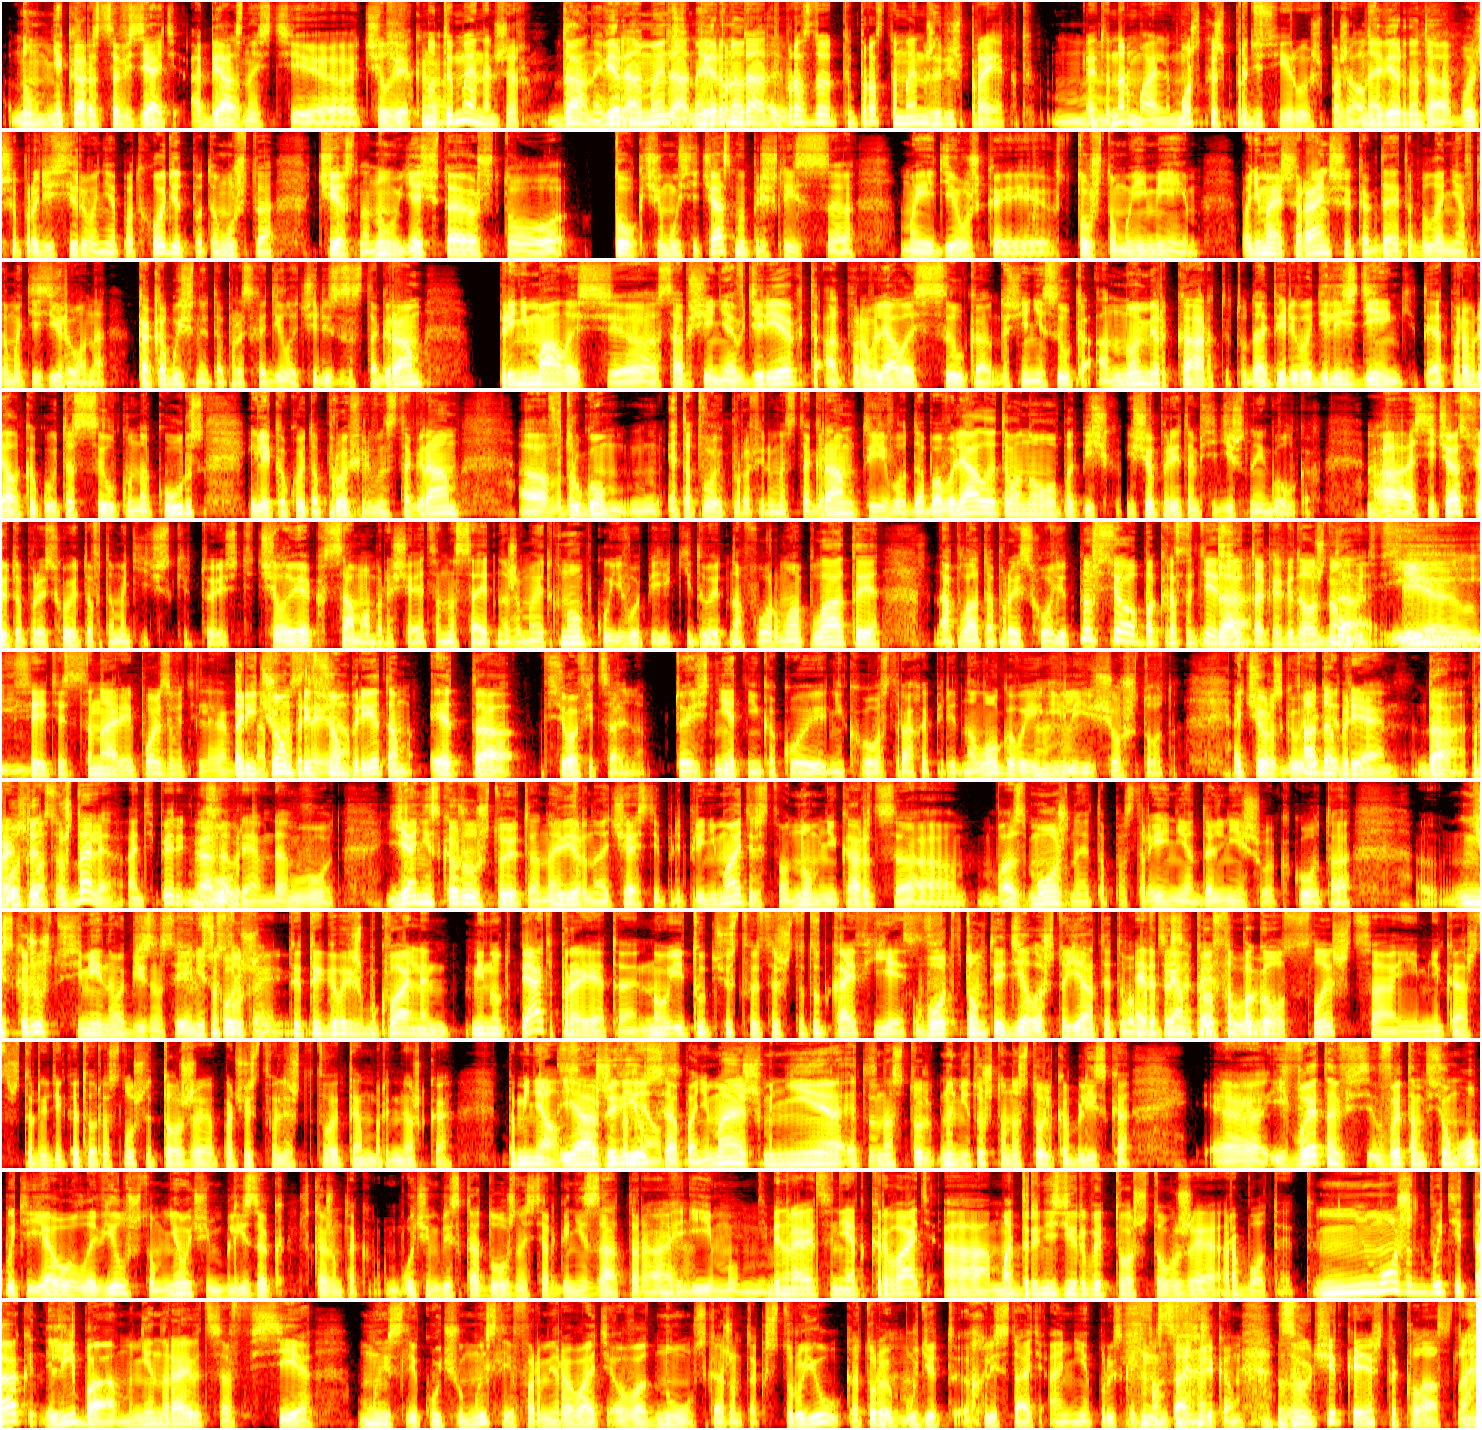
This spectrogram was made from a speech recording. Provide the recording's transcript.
ну, мне кажется, взять обязанности человека... Ну, ты менеджер. Да, наверное, Да, менеджер... да, ты наверное, про- да, э, ты просто, ты просто менеджеришь проект. м, Это нормально. Может, скажешь, продюсируешь, пожалуйста. Наверное, да, больше продюсирование подходит, потому что, честно, ну, я считаю, что то, к чему сейчас мы пришли с э, моей девушкой, то, что мы имеем. Понимаешь, раньше, когда это было не автоматизировано, как обычно это происходило через Инстаграм, принималось э, сообщение в Директ, отправлялась ссылка, точнее не ссылка, а номер карты, туда переводились деньги, ты отправлял какую-то ссылку на курс или какой-то профиль в Инстаграм, а в другом, это твой профиль в Инстаграм, ты его добавлял, этого нового подписчика, еще при этом сидишь на иголках. Мгм. А сейчас все это происходит автоматически. То есть человек сам обращается на сайт, нажимает кнопку, его перекидывает на форму оплаты, оплата происходит... Ну, после- все по красоте, Да, все так, как должно да, быть. Все, и- все эти сценарии пользователя. Причем при всем да. при этом это все официально. То есть нет никакой, никакого страха перед налоговой Мгм. или еще что-то. А еще раз говорю... это- Одобряем. да, Раньше вот мы это- осуждали, а теперь Вот, одобряем, да. Вот. Я не скажу, что это, наверное, отчасти предпринимательство, но мне кажется, возможно, это построение дальнейшего какого-то, э, не скажу, что семейного бизнеса, я Ну, нисколько... слушай, ты, ты говоришь буквально минут пять про это, ну и тут чувствуется, что тут кайф есть. Вот в том-то и дело, что я от этого Это прям просто по кайфую. голосу слышится, и мне кажется, что люди, которые слушают, тоже почувствовали, что твой тембр немножко поменялся. Я оживился, поменялся. понимаешь, мне это настолько, ну не то, что настолько близко. Э, И в этом, в этом всем опыте я уловил, что мне очень близок, скажем так, очень близка должность организатора. Мгм. И Тебе нравится не открывать, а модернизировать то, что уже работает. Может быть и так, либо мне нравится все мысли, кучу мыслей формировать в одну, скажем так, струю, которая Мгм. будет хлестать, а не прыскать фонтанчиком. Звучит, конечно, классно.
